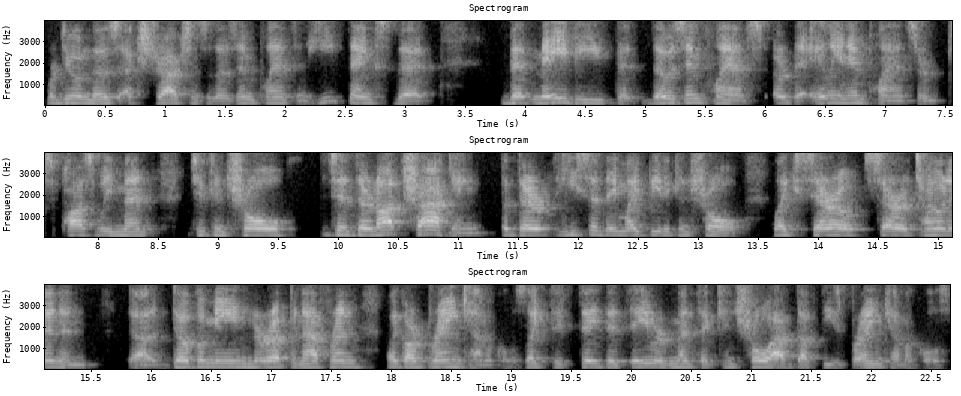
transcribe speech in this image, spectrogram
were doing those extractions of those implants. And he thinks that, that maybe that those implants or the alien implants are possibly meant to control said they're not tracking, but they're he said they might be to control like serotonin and uh, dopamine, norepinephrine, like our brain chemicals, like they, they, they, were meant to control, abduct these brain chemicals.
